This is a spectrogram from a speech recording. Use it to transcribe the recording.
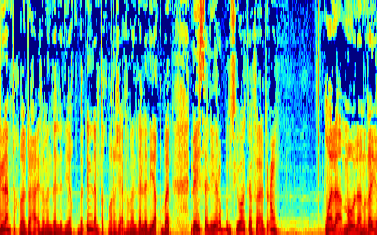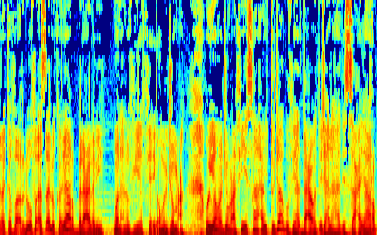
إن لم تقبل دعائي فمن ذا الذي يقبل إن لم تقبل رجائي فمن ذا الذي يقبل. ليس لي رب سواك فأدعوه. ولا مولى غيرك فأرجوه فأسألك يا رب العالمين. ونحن في في يوم الجمعة ويوم الجمعة فيه ساعة تجاب فيها الدعوات اجعلها هذه الساعة يا رب.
